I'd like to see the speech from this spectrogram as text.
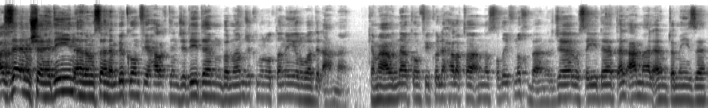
أعزائي المشاهدين أهلا وسهلا بكم في حلقة جديدة من برنامجكم الوطني رواد الأعمال كما عودناكم في كل حلقة أن نستضيف نخبة من رجال وسيدات الأعمال المتميزة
